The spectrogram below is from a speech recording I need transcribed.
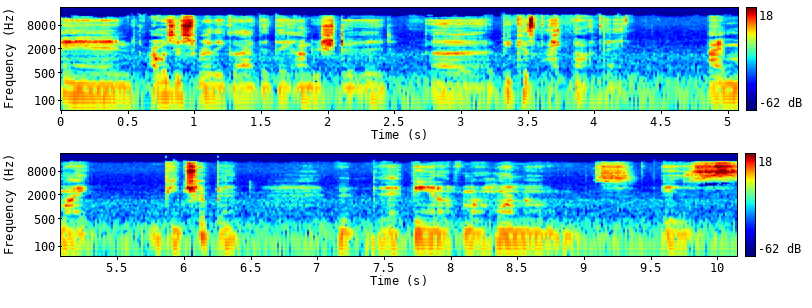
And i was just really glad that they understood uh because i thought that i might be tripping that being off my hormones is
